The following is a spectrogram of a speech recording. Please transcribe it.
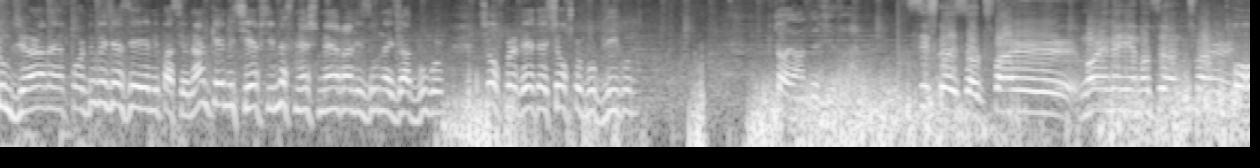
shumë gjërave, por duke qenë se jemi pasionant, kemi qefë që mes nesh me realizu një gja të bukur, qofë për vete, qofë për publikun, Këto janë të gjitha. Si shkoi sot? Çfarë morëm një emocion? Çfarë po,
